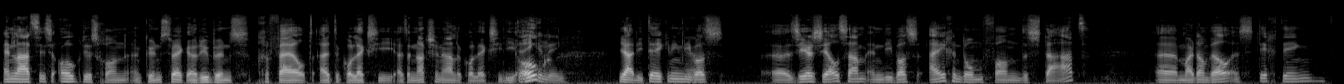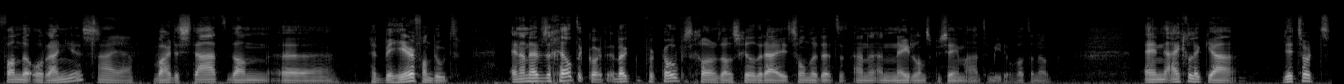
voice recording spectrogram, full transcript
En laatst is ook dus gewoon een kunstwerk, een Rubens, geveild uit de collectie, uit de nationale collectie. Die, Die, ook, tekening. ja, die tekening die was eh, zeer zeldzaam en die was eigendom van de staat. eh, maar dan wel een stichting van de Oranjes Ah ja. waar de staat dan eh, het beheer van doet. En dan hebben ze geld tekort en dan verkopen ze gewoon zo'n schilderij zonder dat het aan, aan een Nederlands museum aan te bieden of wat dan ook. En eigenlijk ja, dit soort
